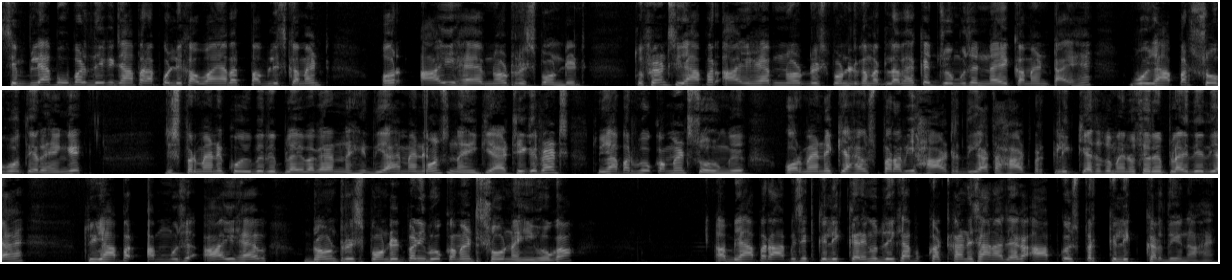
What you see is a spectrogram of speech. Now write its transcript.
सिंपली आप ऊपर देखिए जहाँ पर आपको लिखा हुआ है, यहाँ पर पब्लिश कमेंट और आई हैव नॉट रिस्पॉन्डेड तो फ्रेंड्स यहाँ पर आई हैव नॉट रिस्पॉन्डेड का मतलब है कि जो मुझे नए कमेंट आए हैं, वो यहाँ पर शो होते रहेंगे, जिस पर मैंने कोई भी रिप्लाई वगैरह नहीं दिया है, मैंने रिस्पॉन्स नहीं किया है। ठीक है फ्रेंड्स तो यहाँ पर वो कमेंट शो होंगे और मैंने क्या है, उस पर अभी हार्ट दिया था हार्ट पर क्लिक किया था तो मैंने उसे रिप्लाई दे दिया है। तो यहाँ पर अब मुझे आई हैव डोंट रिस्पॉन्डेड पर वो कमेंट शो नहीं होगा। अब यहाँ पर आप इसे क्लिक करेंगे तो देखिए आपको कट का निशान आ जाएगा, आपको इस पर क्लिक कर देना है।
